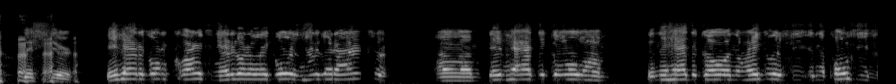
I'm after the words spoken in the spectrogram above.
this year. They've had to go to Clarkston, they had to go to Lake Orion, they had to go to Oxford. Um, they've had to go. Um, then they had to go in the regular season, in the postseason.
